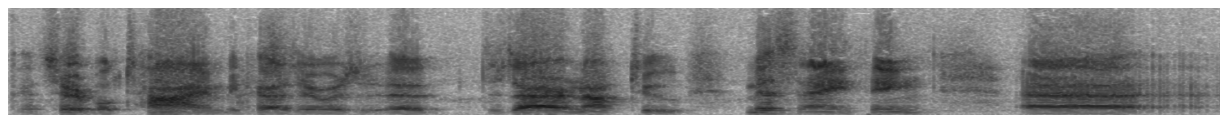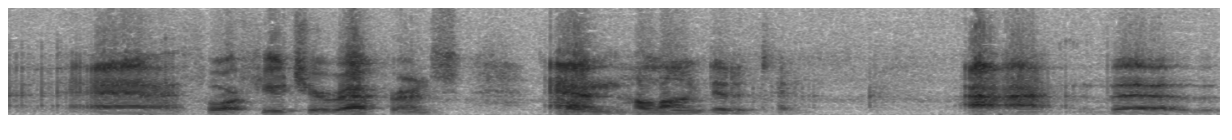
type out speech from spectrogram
considerable time because there was a desire not to miss anything uh, uh, for future reference, and how, how long did it take? uh, the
